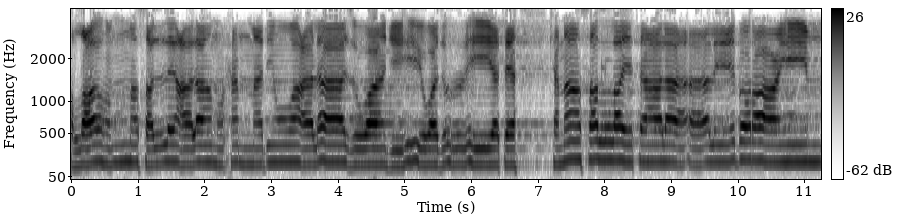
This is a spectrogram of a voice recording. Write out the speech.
اللهم صل على محمد وعلى أزواجه وذريته كما صليت على آل إبراهيم.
